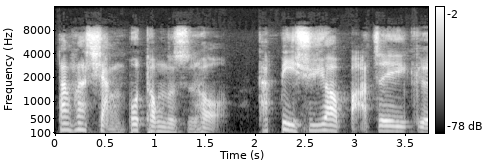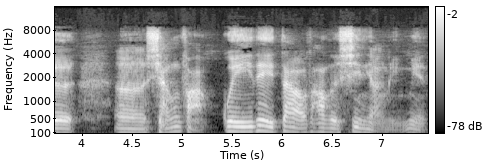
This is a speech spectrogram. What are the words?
当他想不通的时候，他必须要把这一个呃想法归类到他的信仰里面，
